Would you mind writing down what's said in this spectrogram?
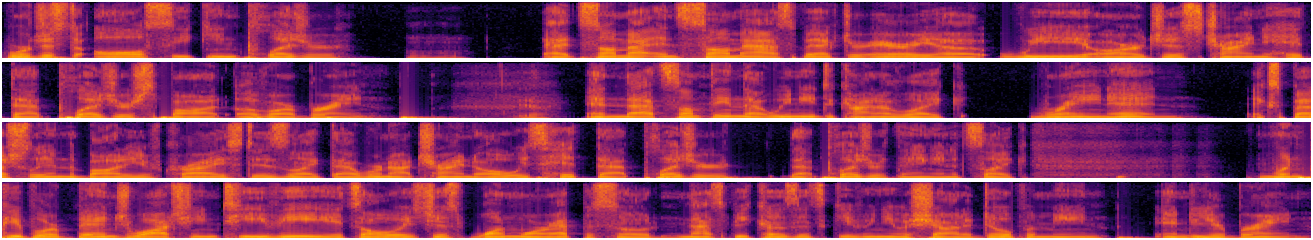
we're just all seeking pleasure. At some in some aspect or area, we are just trying to hit that pleasure spot of our brain. Yeah. and that's something that we need to kind of like rein in especially in the body of Christ is like that we're not trying to always hit that pleasure that pleasure thing and it's like when people are binge watching TV it's always just one more episode and that's because it's giving you a shot of dopamine into your brain.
